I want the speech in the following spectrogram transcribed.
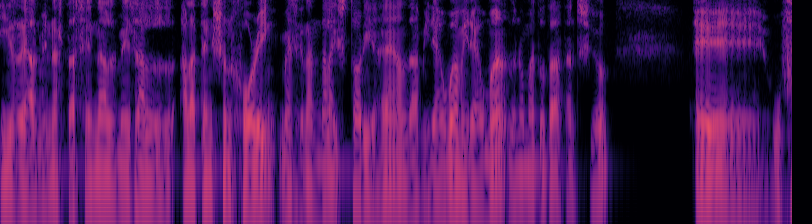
i realment està sent el més l'attention whoring més gran de la història, eh? el de mireu-me, mireu-me, doneu-me tota l'atenció. Eh, uf,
